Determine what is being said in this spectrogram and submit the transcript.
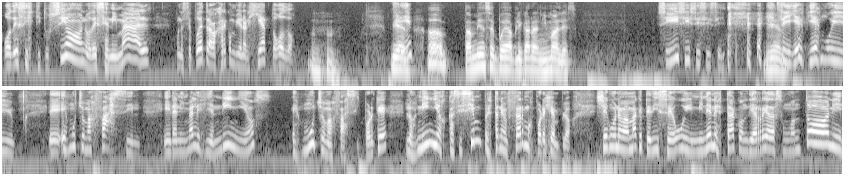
o de esa institución o de ese animal. Bueno, se puede trabajar con bioenergía todo. Bien. Ah, también se puede aplicar a animales. Sí, sí, sí, sí, sí. Sí, y es, y es muy, eh, es mucho más fácil en animales y en niños es mucho más fácil, porque los niños casi siempre están enfermos, por ejemplo, llega una mamá que te dice, uy, mi nene está con diarrea de hace un montón y,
